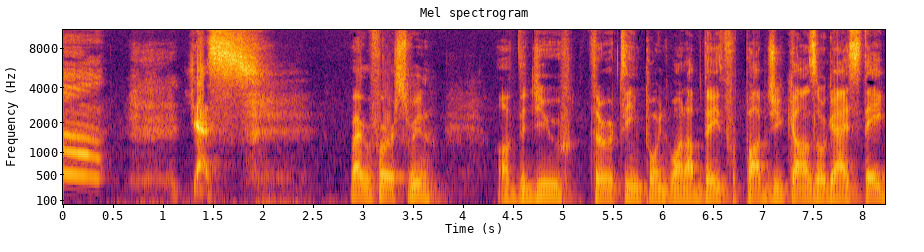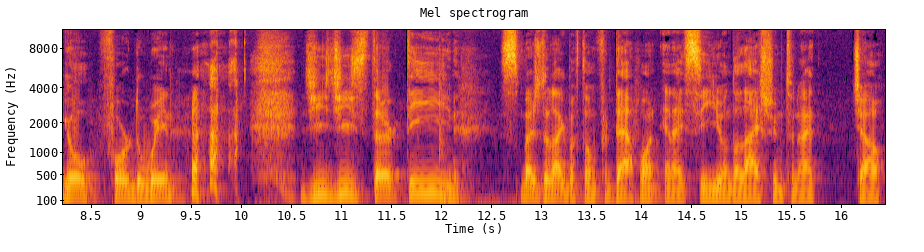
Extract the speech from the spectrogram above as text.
yes. Very first win of the new 13.1 update for PUBG console, guys. They go for the win. GG's 13. Smash the like button for that one, and I see you on the live stream tonight. Ciao.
